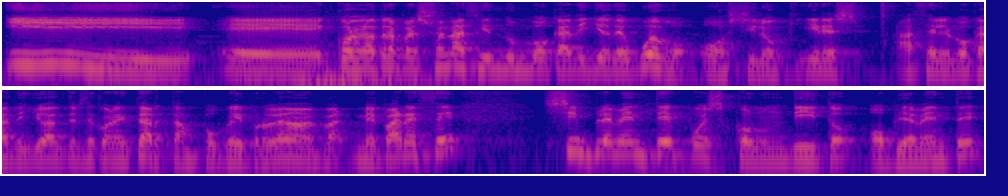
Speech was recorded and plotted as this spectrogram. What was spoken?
y eh, con la otra persona haciendo un bocadillo de huevo. O si lo quieres hacer el bocadillo antes de conectar tampoco hay problema me parece. Simplemente pues con un dito obviamente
